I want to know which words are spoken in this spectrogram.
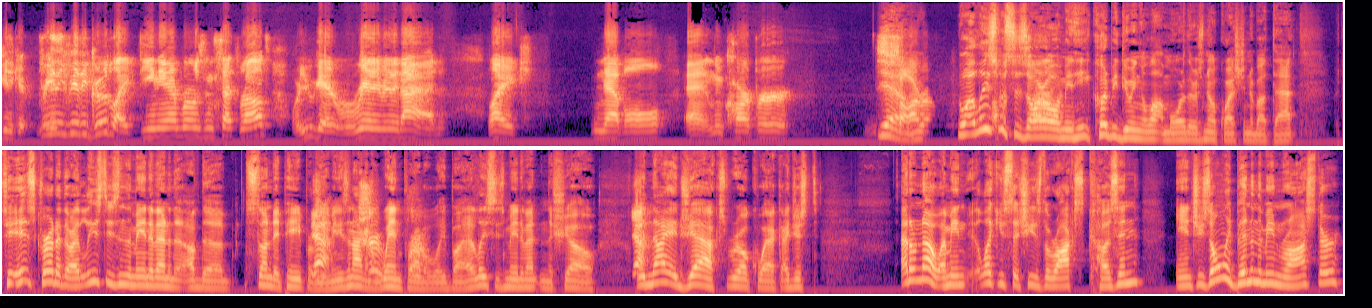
you either get really really good like Dean Ambrose and Seth Rollins, or you get really really bad like Neville and Luke Harper, Yeah. Cesaro. Well, at least with Cesaro. I mean, he could be doing a lot more. There's no question about that. To his credit, though, at least he's in the main event of the, of the Sunday pay per view. Yeah, I mean, he's not going to true, win true. probably, but at least he's main event in the show. Yeah. With Nia Jax, real quick, I just, I don't know. I mean, like you said, she's The Rock's cousin, and she's only been in the main roster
